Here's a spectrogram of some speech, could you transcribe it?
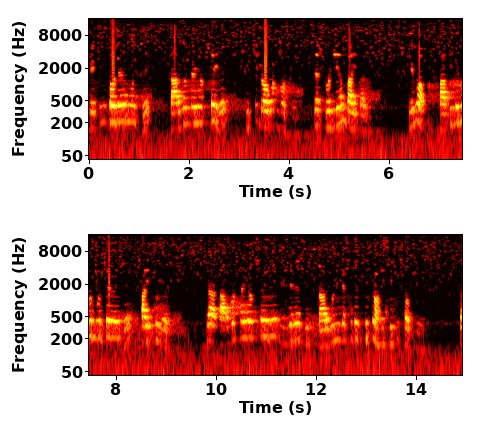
বেকিং পাউডারের মধ্যে কার্বন ডাই কিছু লবণ বসে যা সোডিয়াম বাইকার্বনেট এবং পাতি লেবুর মধ্যে রয়েছে সাইট্রোজেন, যা কার্বন ডাই অক্সাইডের নিজেরা কার্বনিক অ্যাসিডের থেকে অনেক বেশি সক্রিয়। তা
